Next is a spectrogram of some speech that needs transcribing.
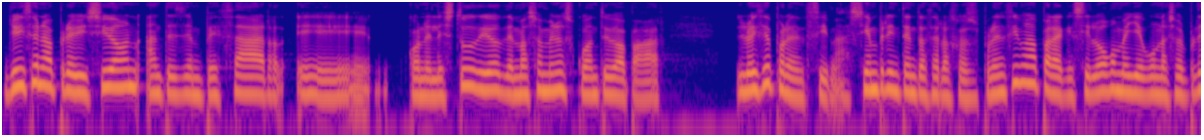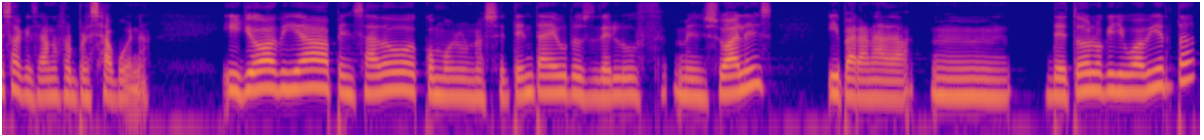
Yo hice una previsión antes de empezar eh, con el estudio de más o menos cuánto iba a pagar. Lo hice por encima. Siempre intento hacer las cosas por encima para que si luego me llevo una sorpresa, que sea una sorpresa buena. Y yo había pensado como en unos 70 euros de luz mensuales y para nada. Mm, de todo lo que llevo abierta,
